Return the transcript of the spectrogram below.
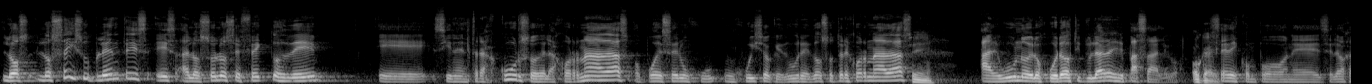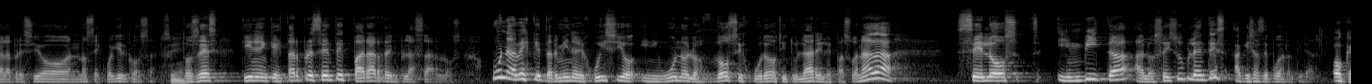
Los, los seis suplentes es a los solos efectos de eh, si en el transcurso de las jornadas, o puede ser un, ju- un juicio que dure dos o tres jornadas, Sí. A alguno de los jurados titulares le pasa algo. Se descompone, se le baja la presión, no sé, cualquier cosa. Sí. Entonces, tienen que estar presentes para reemplazarlos. Una vez que termina el juicio y ninguno de los 12 jurados titulares le pasó nada, se los invita a los seis suplentes a que ya se puedan retirar Ok.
